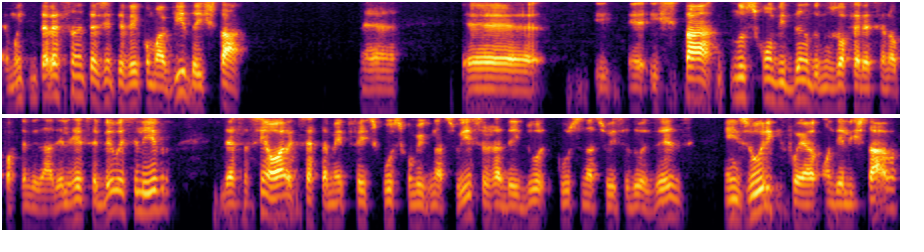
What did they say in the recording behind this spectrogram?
É muito interessante a gente ver como a vida está. É, é, é, está nos convidando, nos oferecendo a oportunidade. Ele recebeu esse livro dessa senhora, que certamente fez curso comigo na Suíça, eu já dei curso na Suíça duas vezes, em Zurique, foi onde ele estava,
